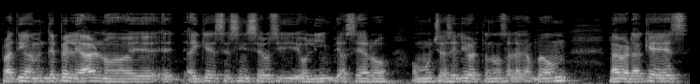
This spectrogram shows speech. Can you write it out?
prácticamente pelear, ¿no? Eh, eh, hay que ser sinceros, si Olimpia, Cerro o muchas veces Libertad no sale campeón, la verdad que es,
